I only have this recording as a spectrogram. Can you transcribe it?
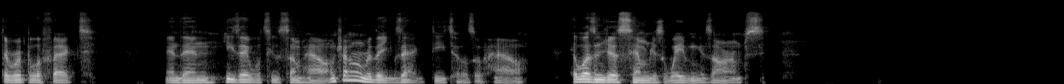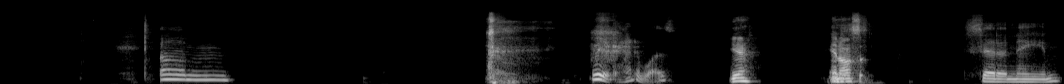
the ripple effect and then he's able to somehow I'm trying to remember the exact details of how it wasn't just him just waving his arms. Um, I mean, it kind of was. Yeah. And He also said a name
